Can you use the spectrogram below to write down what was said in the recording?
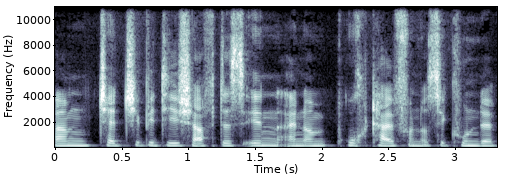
ähm, ChatGPT schafft es in einem Bruchteil von einer Sekunde.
